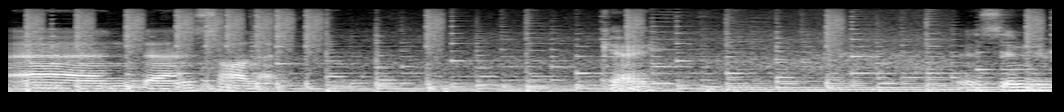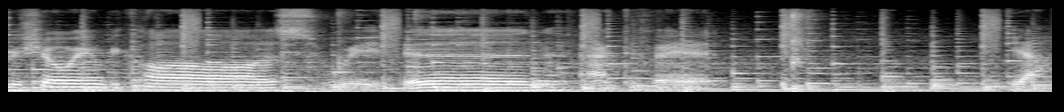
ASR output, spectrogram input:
and then solid okay it seems to be showing because we didn't activate it. Yeah.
